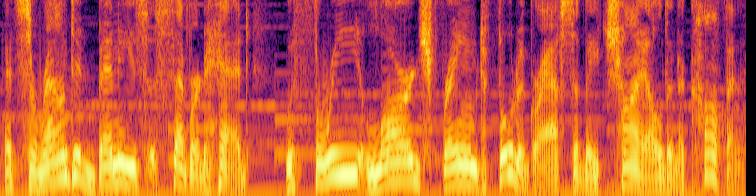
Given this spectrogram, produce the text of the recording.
had surrounded Benny's severed head with three large framed photographs of a child in a coffin.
